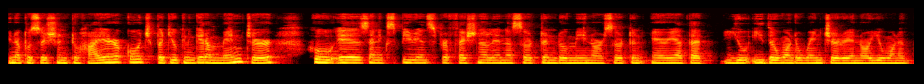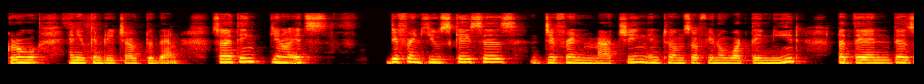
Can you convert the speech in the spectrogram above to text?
in a position to hire a coach but you can get a mentor who is an experienced professional in a certain domain or certain area that you either want to to venture in or you want to grow and you can reach out to them. So i think you know it's different use cases different matching in terms of you know what they need. But then there's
